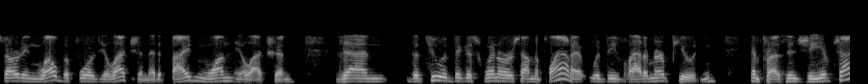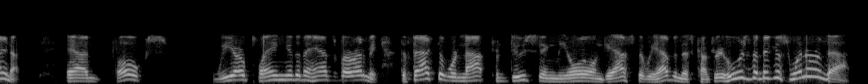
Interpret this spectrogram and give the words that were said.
starting well before the election, that if Biden won the election, then the two biggest winners on the planet would be Vladimir Putin and President Xi of China. And folks, we are playing into the hands of our enemy. The fact that we're not producing the oil and gas that we have in this country, who is the biggest winner of that?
